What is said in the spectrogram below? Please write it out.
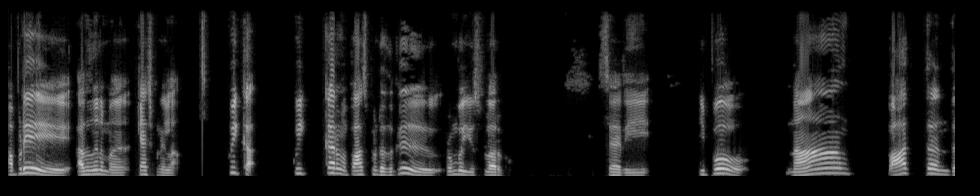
அப்படியே அது வந்து நம்ம கேட்ச் பண்ணிடலாம். குயிக்கா குயிக்கா நம்ம பாஸ் பண்றதுக்கு ரொம்ப யூஸ்ஃபுல்லா இருக்கும். சரி இப்போ நான் பார்த்த அந்த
